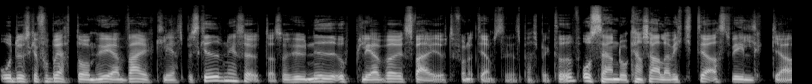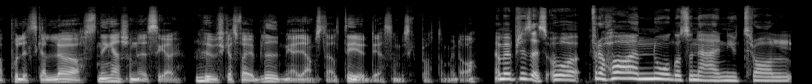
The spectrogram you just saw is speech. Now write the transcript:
Och du ska få berätta om hur er verklighetsbeskrivning ser ut. Alltså hur ni upplever Sverige utifrån ett jämställdhetsperspektiv. Och sen då kanske allra viktigast, vilka politiska lösningar som ni ser. Hur ska Sverige bli mer jämställt? Det är ju det som vi ska prata om idag. Ja, men precis. Och för att ha en något sånär neutral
